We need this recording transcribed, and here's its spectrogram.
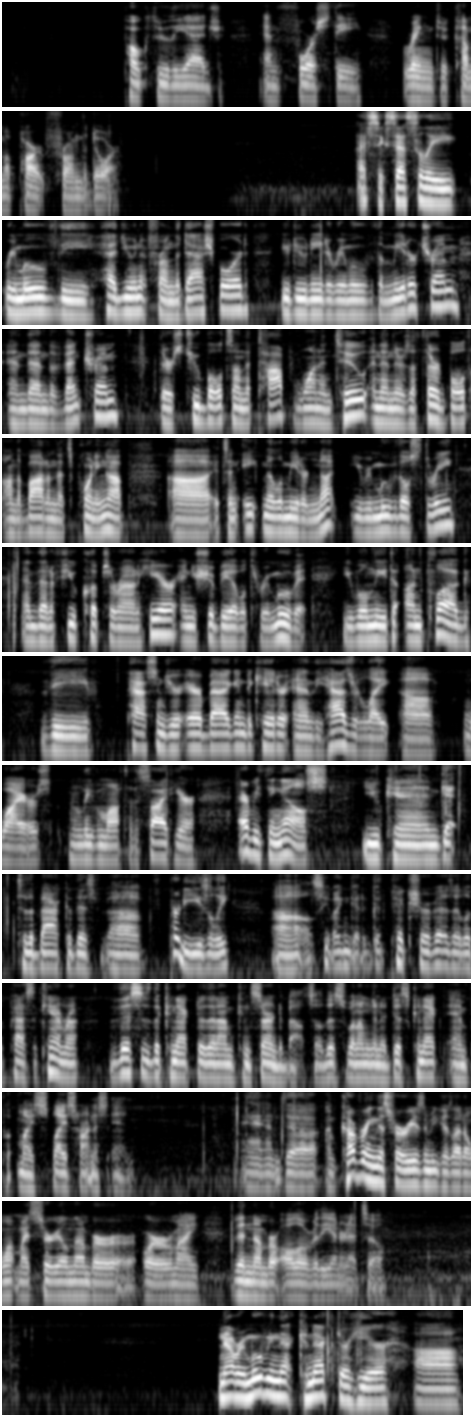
poke through the edge and force the ring to come apart from the door. I've successfully removed the head unit from the dashboard. You do need to remove the meter trim and then the vent trim. There's two bolts on the top, one and two, and then there's a third bolt on the bottom that's pointing up. Uh, it's an 8 millimeter nut. You remove those three and then a few clips around here and you should be able to remove it. You will need to unplug the passenger airbag indicator and the hazard light uh, wires and leave them off to the side here. Everything else you can get to the back of this uh, pretty easily. Uh, I'll see if I can get a good picture of it as I look past the camera. This is the connector that I'm concerned about. So this is what I'm going to disconnect and put my splice harness in. And uh, I'm covering this for a reason because I don't want my serial number or, or my VIN number all over the internet. So now removing that connector here, uh,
